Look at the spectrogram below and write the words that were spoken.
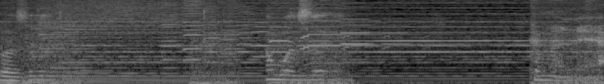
was there. I was there. Come on now.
